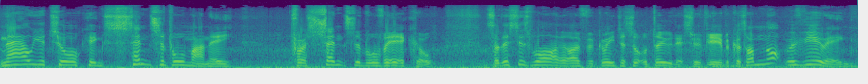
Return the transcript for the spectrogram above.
Now you're talking sensible money for a sensible vehicle. So this is why I've agreed to sort of do this review because I'm not reviewing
